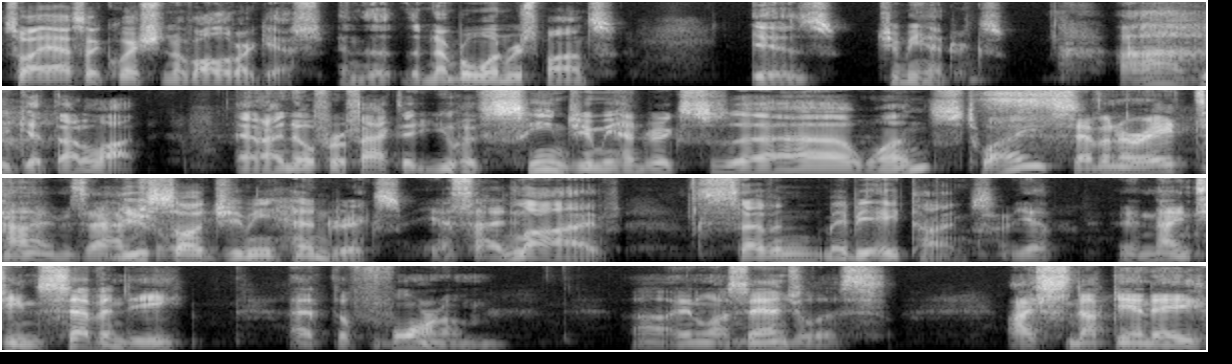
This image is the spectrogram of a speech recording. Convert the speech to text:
So I asked that question of all of our guests, and the, the number one response is Jimi Hendrix. Ah, We get that a lot. And I know for a fact that you have seen Jimi Hendrix uh, once, twice. seven or eight times actually. You saw Jimi Hendrix yes, I did. live seven, maybe eight times. Yep. In 1970, at the Forum uh, in Los Angeles, I snuck in a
